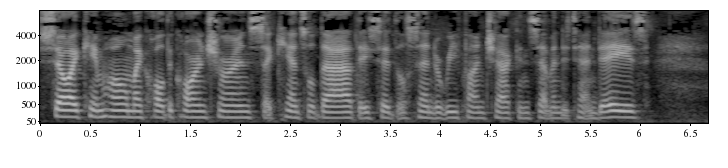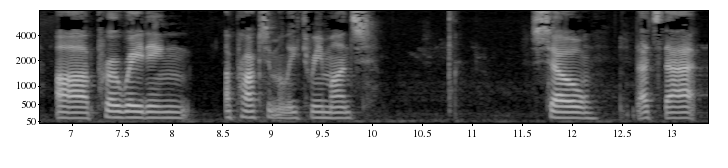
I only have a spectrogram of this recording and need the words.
so I came home, I called the car insurance, I canceled that. They said they'll send a refund check in seven to 10 days, uh, prorating approximately three months. So that's that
